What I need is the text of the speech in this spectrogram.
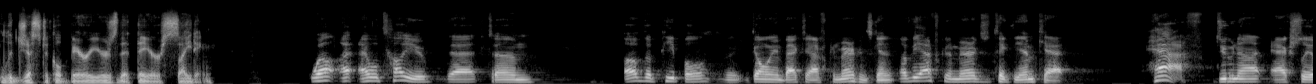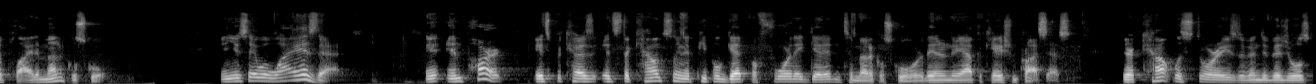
logistical barriers that they are citing? Well, I, I will tell you that um, of the people, going back to African Americans again, of the African Americans who take the MCAT, half do not actually apply to medical school. And you say, well, why is that? In, in part, it's because it's the counseling that people get before they get into medical school or they're in the application process. There are countless stories of individuals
